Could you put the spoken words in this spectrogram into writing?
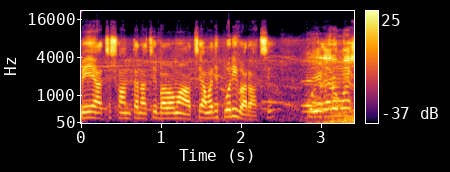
মেয়ে আছে, সন্তান আছে বাবা মা আছে, আমাদের পরিবার আছে। এগারো মাস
